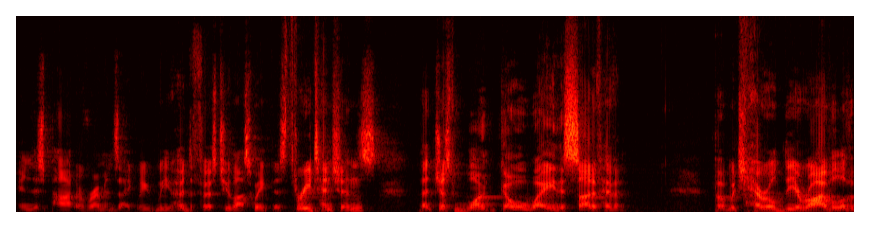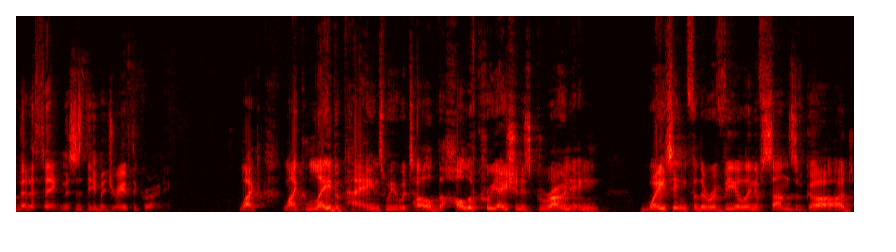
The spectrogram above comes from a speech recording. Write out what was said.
in this part of Romans 8. We, we heard the first two last week. There's three tensions that just won't go away this side of heaven, but which herald the arrival of a better thing. This is the imagery of the groaning. Like, like labor pains, we were told, the whole of creation is groaning, waiting for the revealing of sons of God.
